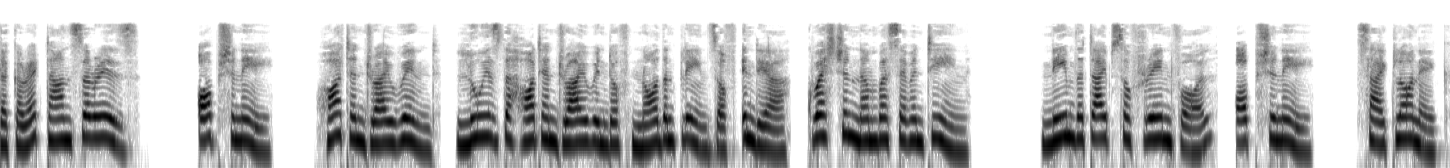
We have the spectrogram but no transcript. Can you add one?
The correct answer is option A. Hot and dry wind. LU is the hot and dry wind of northern plains of India. Question number 17. Name the types of rainfall. Option A. Cyclonic.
